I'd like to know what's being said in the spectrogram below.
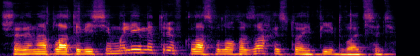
Ширина плати 8 мм, клас вологозахисту IP20.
